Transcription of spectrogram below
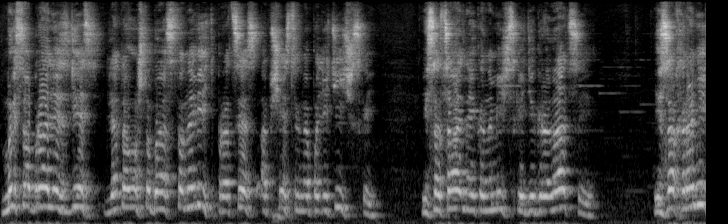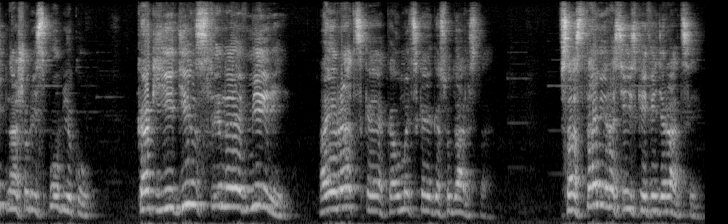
Мы собрались здесь для того, чтобы остановить процесс общественно-политической и социально-экономической деградации и сохранить нашу республику как единственное в мире айратское калмыцкое государство в составе Российской Федерации.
